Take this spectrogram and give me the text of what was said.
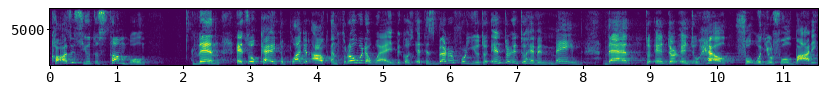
causes you to stumble then it's okay to plug it out and throw it away because it is better for you to enter into heaven maimed than to enter into hell full, with your full body.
